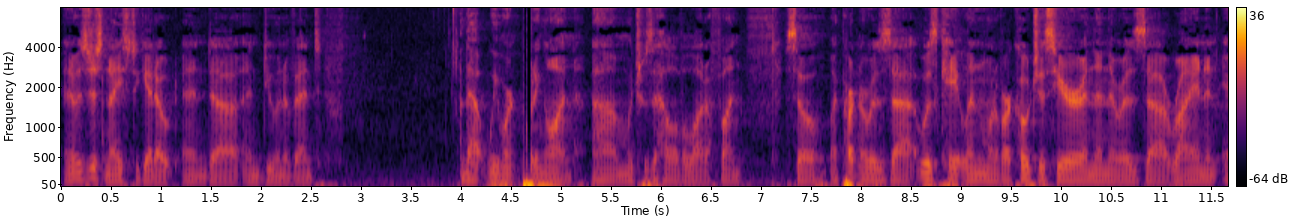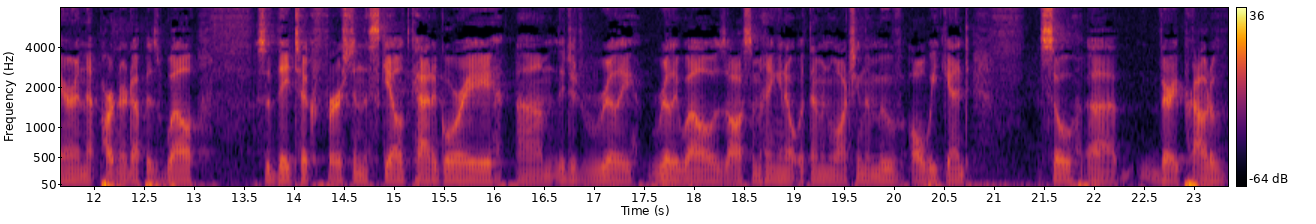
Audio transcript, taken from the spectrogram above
and it was just nice to get out and uh, and do an event that we weren't putting on, um, which was a hell of a lot of fun. So my partner was uh, was Caitlin, one of our coaches here, and then there was uh, Ryan and Aaron that partnered up as well. So they took first in the scaled category. Um, they did really really well. It was awesome hanging out with them and watching them move all weekend so uh, very proud of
